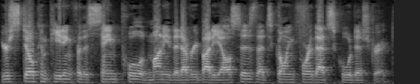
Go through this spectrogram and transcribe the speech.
you're still competing for the same pool of money that everybody else is that's going for that school district.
